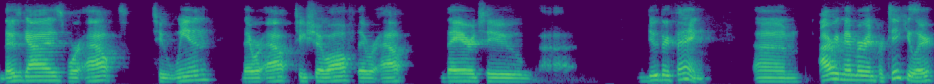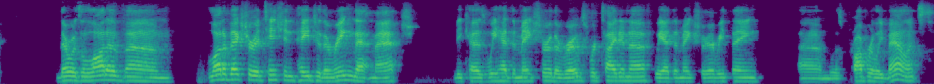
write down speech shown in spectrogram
Those guys were out to win. They were out to show off. They were out there to uh, do their thing. Um, I remember in particular, there was a lot of um, a lot of extra attention paid to the ring that match because we had to make sure the ropes were tight enough. We had to make sure everything um, was properly balanced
